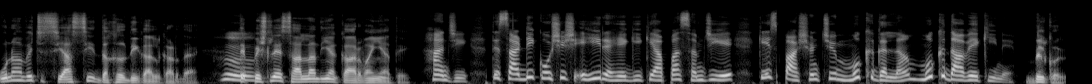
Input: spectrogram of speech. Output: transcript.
ਉਹਨਾਂ ਵਿੱਚ ਸਿਆਸੀ ਦਖਲ ਦੀ ਗੱਲ ਕਰਦਾ ਹੈ ਤੇ ਪਿਛਲੇ ਸਾਲਾਂ ਦੀਆਂ ਕਾਰਵਾਈਆਂ ਤੇ। ਹਾਂਜੀ ਤੇ ਸਾਡੀ ਕੋਸ਼ਿਸ਼ ਇਹੀ ਰਹੇਗੀ ਕਿ ਆਪਾਂ ਸਮਝੀਏ ਕਿ ਇਸ ਭਾਸ਼ਣ 'ਚ ਮੁੱਖ ਗੱਲਾਂ ਮੁੱਖ ਦਾਅਵੇ ਕੀ ਨੇ। ਬਿਲਕੁਲ।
